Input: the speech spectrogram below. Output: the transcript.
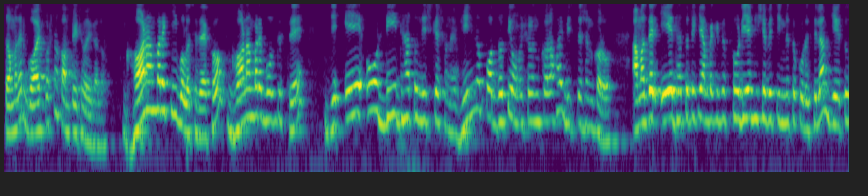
তো আমাদের গয়ের প্রশ্ন কমপ্লিট হয়ে গেল। ঘ নাম্বারে কি বলেছে দেখো? ঘ নাম্বারে বলতেছে যে এ ও ডি ধাতু নিষ্কাশনে ভিন্ন পদ্ধতি অনুসরণ করা হয়, বিশ্লেষণ করো। আমাদের এ ধাতুটিকে আমরা কিন্তু সোডিয়াম হিসেবে চিহ্নিত করেছিলাম, যেহেতু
